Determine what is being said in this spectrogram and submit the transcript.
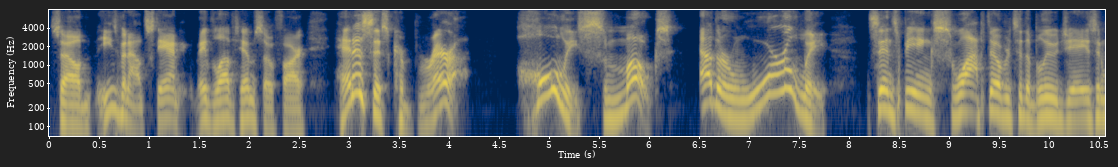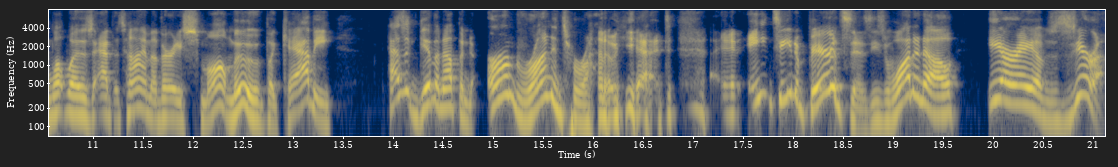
So he's been outstanding. They've loved him so far. Genesis Cabrera holy smokes, otherworldly since being swapped over to the Blue Jays and what was at the time a very small move. But Cabby hasn't given up an earned run in Toronto yet. In 18 appearances, he's 1 0, ERA of zero,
